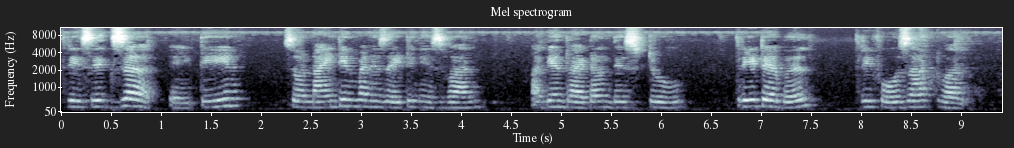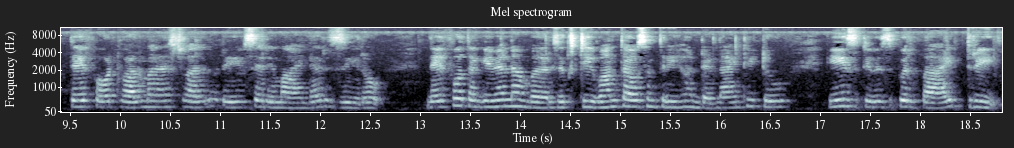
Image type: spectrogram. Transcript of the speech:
3 6 are 18. So 19 minus 18 is 1. Again write down this 2. 3 table 3 4s are 12. Therefore 12 minus 12 leaves a remainder 0. Therefore the given number 61,392 is divisible by 3.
